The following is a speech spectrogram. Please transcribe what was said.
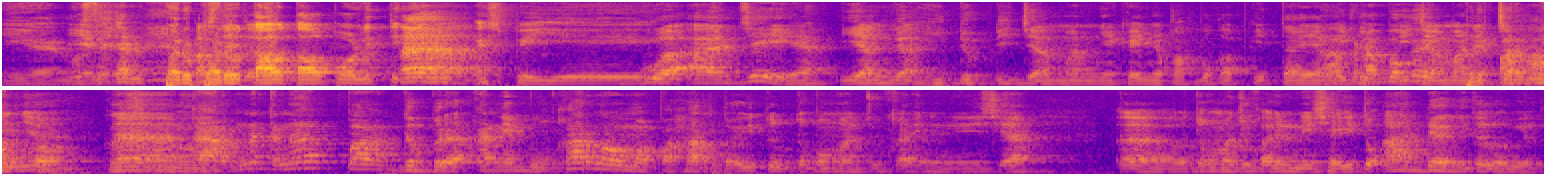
98 iya Ya maksudnya kan? kan baru-baru tahu-tahu politik Nah, kan SBY gua aja ya yang nggak hidup di zamannya kayak nyokap bokap kita yang Nah, hidup di zamannya Pak Harto. Nah, karena kenapa gebrakannya Bung Karno sama Pak Harto itu untuk memajukan Indonesia eh, untuk memajukan Indonesia itu ada gitu loh, Will.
